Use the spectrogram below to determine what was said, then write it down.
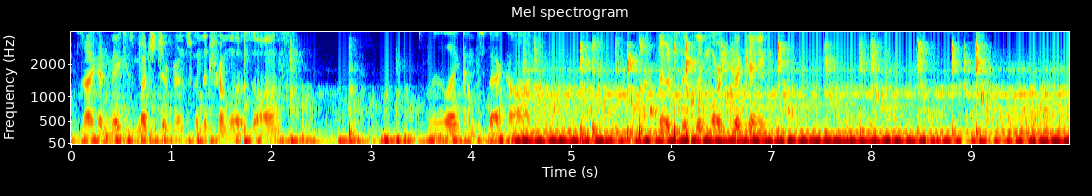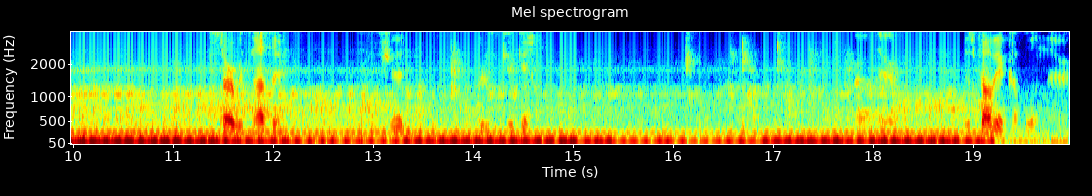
It's not going to make as much difference when the tremolo is off. When the light comes back on, noticeably more clicking. Start with nothing. Shit. Where does it kick in? Around there. There's probably a couple in there.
